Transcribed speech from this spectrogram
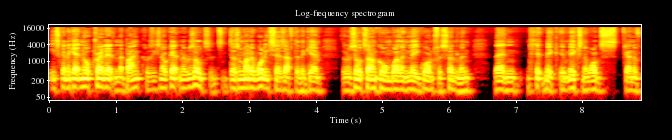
he's going to get no credit in the bank because he's not getting the results. It doesn't matter what he says after the game. The results aren't going well in League One for Sunderland. Then it make it makes no odds kind of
